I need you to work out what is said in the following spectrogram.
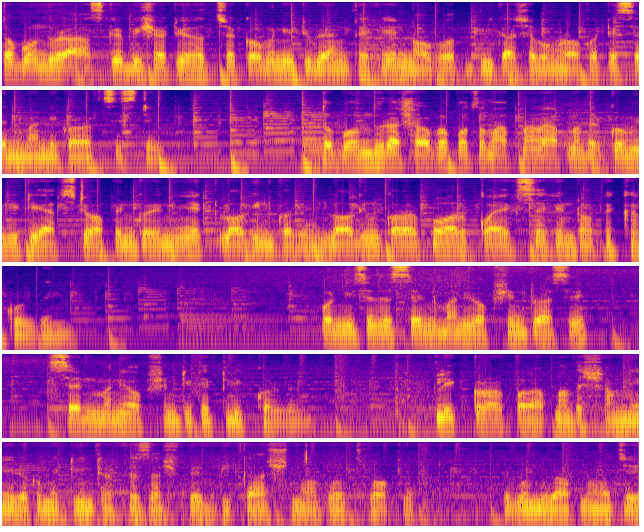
তো বন্ধুরা, আজকের বিষয়টি হচ্ছে কমিউনিটি ব্যাংক থেকে নগদ বিকাশ এবং রকেটে সেন্ড মানি করার সিস্টেম। তো বন্ধুরা, সর্বপ্রথম আপনারা আপনাদের কমিউনিটি অ্যাপসটি ওপেন করে নিয়ে লগ ইন করবেন। লগ ইন করার পর কয়েক সেকেন্ড অপেক্ষা করবেন। পর নিচে যে সেন্ড মানি অপশনটা আছে, সেন্ড মানি অপশনটিতে ক্লিক করবেন। ক্লিক করার পর আপনাদের সামনে এরকম একটি ইন্টারফেস আসবে, বিকাশ, নগদ, রকেট। তো বন্ধুরা, আপনারা যে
